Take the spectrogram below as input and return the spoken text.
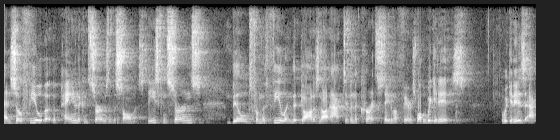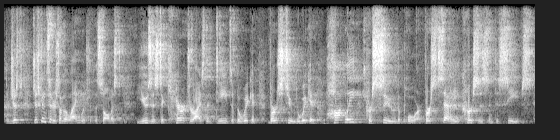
And so feel the, the pain and the concerns of the psalmist. These concerns build from the feeling that God is not active in the current state of affairs, while the wicked is. The wicked is active. Just, just consider some of the language that the psalmist uses to characterize the deeds of the wicked. Verse 2 the wicked hotly pursue the poor. Verse 7 he curses and deceives.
